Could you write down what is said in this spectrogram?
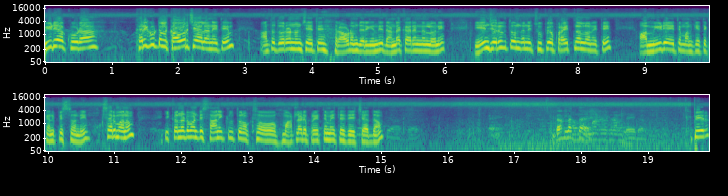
మీడియా కూడా కరిగుట్టలు కవర్ చేయాలని అయితే అంత దూరం నుంచి అయితే రావడం జరిగింది. దండకారణ్యంలోని ఏం జరుగుతుందని చూపే ప్రయత్నంలోనైతే ఆ మీడియా అయితే మనకైతే కనిపిస్తుంది. ఒకసారి మనం ఇక్కడ ఉన్నటువంటి స్థానికులతో ఒకసారి మాట్లాడే ప్రయత్నం అయితే చేద్దాం. పేరు?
